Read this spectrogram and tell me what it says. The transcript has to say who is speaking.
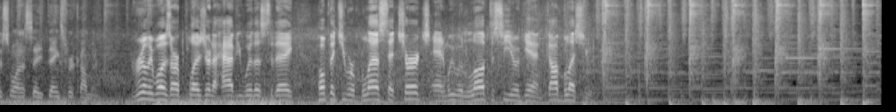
Speaker 1: just want to say thanks for coming.
Speaker 2: It really was our pleasure to have you with us today. Hope that you were blessed at church, and we would love to see you again. God bless you.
